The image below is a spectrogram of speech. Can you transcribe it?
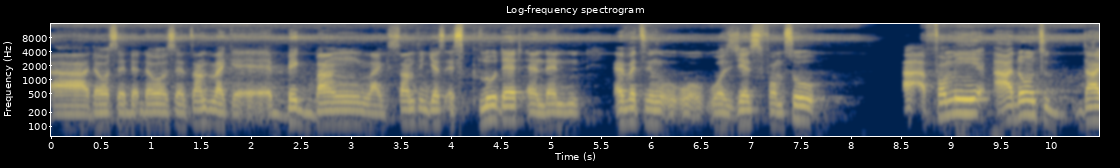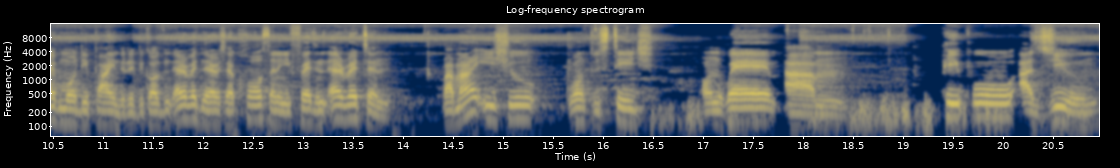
uh, there was a there was a, something like a, a big bang, like something just exploded, and then everything w- w- was just formed. So uh, for me, I don't want to dive more deeper into it because in everything there is a cause and an effect in everything. But my issue want to stage on where um, people assume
